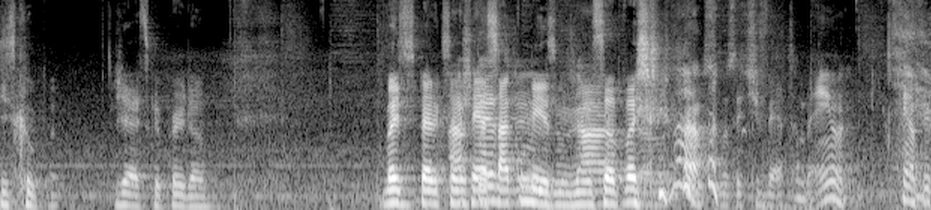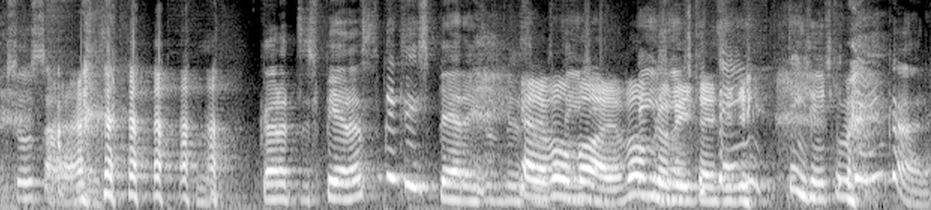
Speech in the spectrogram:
Desculpa. Jéssica, perdão. Mas espero que você Acho não tenha que é- saco mesmo, viu? já- Só pra... Não, se você tiver também, ó, tem a ver com o seu saco. mas- Cara, tu espera. Por que que você espera aí pessoas? Cara, vambora, gente- vamos aproveitar esse tem, dia. Tem gente que tem, cara.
